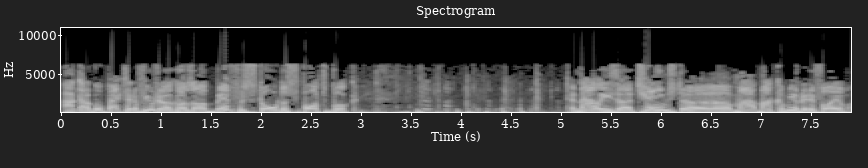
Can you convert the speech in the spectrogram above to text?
I gotta go back to the future because uh, Biff has stole the sports book. and now he's uh, changed uh, my, my community forever.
